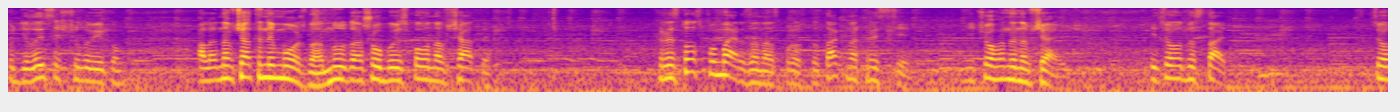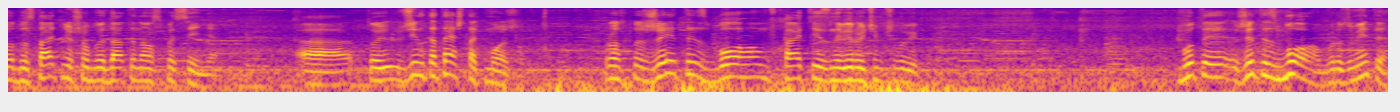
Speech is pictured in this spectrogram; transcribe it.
поділися з чоловіком. Але навчати не можна. Ну, а що обов'язково навчати? Христос помер за нас просто так на хресті, нічого не навчаючи. І цього достатньо. Цього достатньо, щоб дати нам спасіння. А, то жінка теж так може. Просто жити з Богом в хаті з невіруючим чоловіком. Бути, жити з Богом, ви розумієте?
